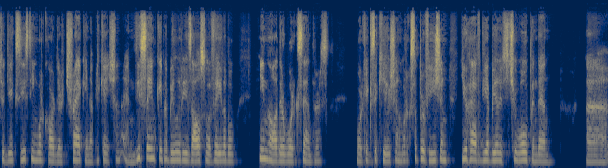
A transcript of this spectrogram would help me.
to the existing work order tracking application. And this same capability is also available in other work centers work execution, work supervision, you have the ability to open them uh,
